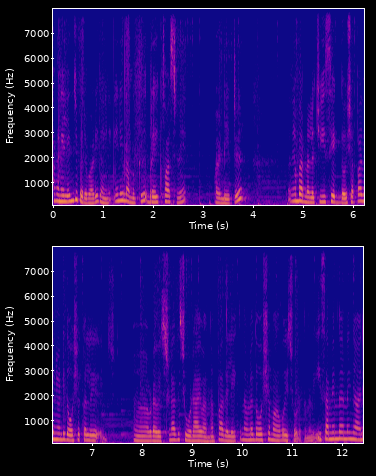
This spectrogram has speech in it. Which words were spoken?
അങ്ങനെ ലഞ്ച് പരിപാടി കഴിഞ്ഞു. ഇനി നമുക്ക് ബ്രേക്ക്ഫാസ്റ്റിന് വേണ്ടിയിട്ട് ഞാൻ പറഞ്ഞല്ലോ ചീസി എഗ് ദോശ. അപ്പോൾ അതിനുവേണ്ടി ദോശക്കല്ല് അവിടെ വെച്ചിട്ടുണ്ട്. അത് ചൂടായി വന്നപ്പോൾ അതിലേക്ക് നമ്മൾ ദോശമാവ് ഒഴിച്ച് കൊടുക്കുന്നുണ്ട്. ഈ സമയം തന്നെ ഞാൻ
